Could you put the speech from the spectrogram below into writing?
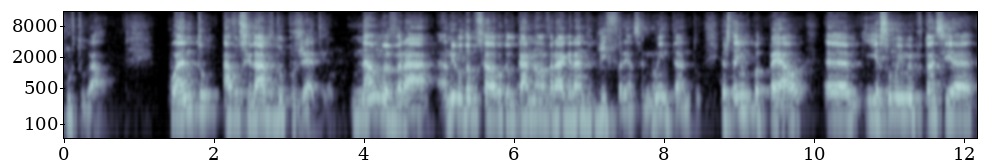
Portugal. Quanto à velocidade do projétil, não haverá, ao nível da velocidade da boca do cano, não haverá grande diferença. No entanto, eles têm um papel uh, e assumem uma importância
